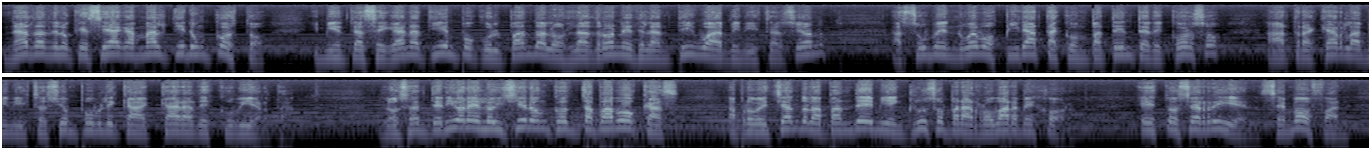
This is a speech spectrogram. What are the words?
Nada de lo que se haga mal tiene un costo y mientras se gana tiempo culpando a los ladrones de la antigua administración, asumen nuevos piratas con patente de corso a atracar la administración pública a cara descubierta. Los anteriores lo hicieron con tapabocas, aprovechando la pandemia incluso para robar mejor. Estos se ríen, se mofan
